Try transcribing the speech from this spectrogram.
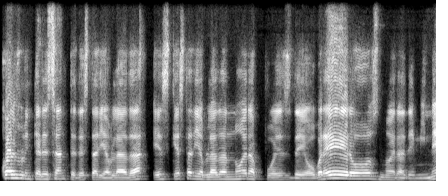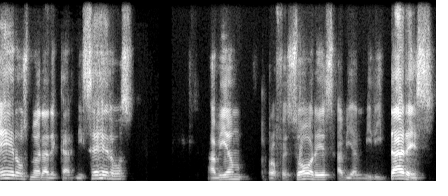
¿Cuál es lo interesante de esta diablada? Es que esta diablada no era pues de obreros, no era de mineros, no era de carniceros. Habían profesores, habían militares,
